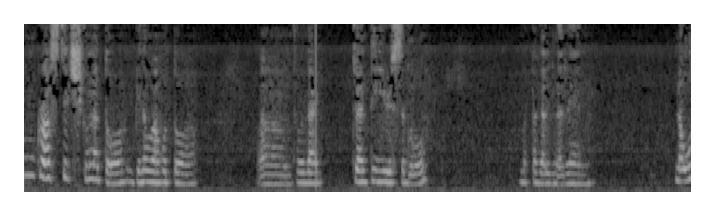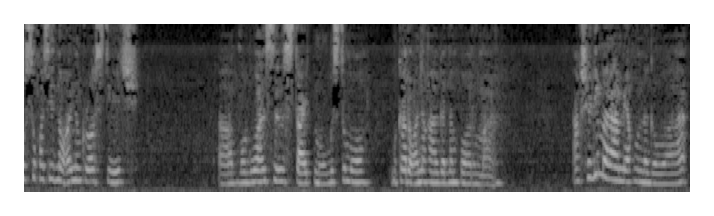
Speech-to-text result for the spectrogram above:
Itong cross stitch ko na to, ginawa ko to um, for like 20 years ago. Matagal na rin. Nauso kasi noon yung cross stitch. Uh, pag once na start mo, gusto mo magkaroon na kagad ng forma. Actually, marami akong nagawa.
